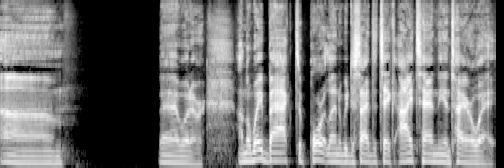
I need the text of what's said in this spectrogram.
Um, Eh, whatever. On the way back to Portland, we decided to take I 10 the entire way.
